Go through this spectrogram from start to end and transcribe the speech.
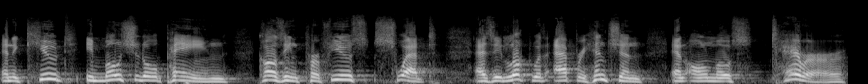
an acute emotional pain causing profuse sweat as he looked with apprehension and almost terror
